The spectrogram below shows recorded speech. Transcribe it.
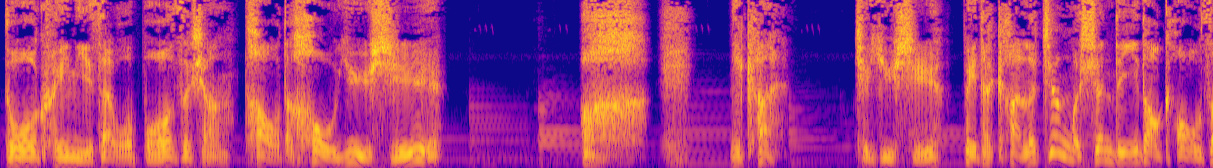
多亏你在我脖子上套的厚玉石，啊！你看，这玉石被他砍了这么深的一道口子。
